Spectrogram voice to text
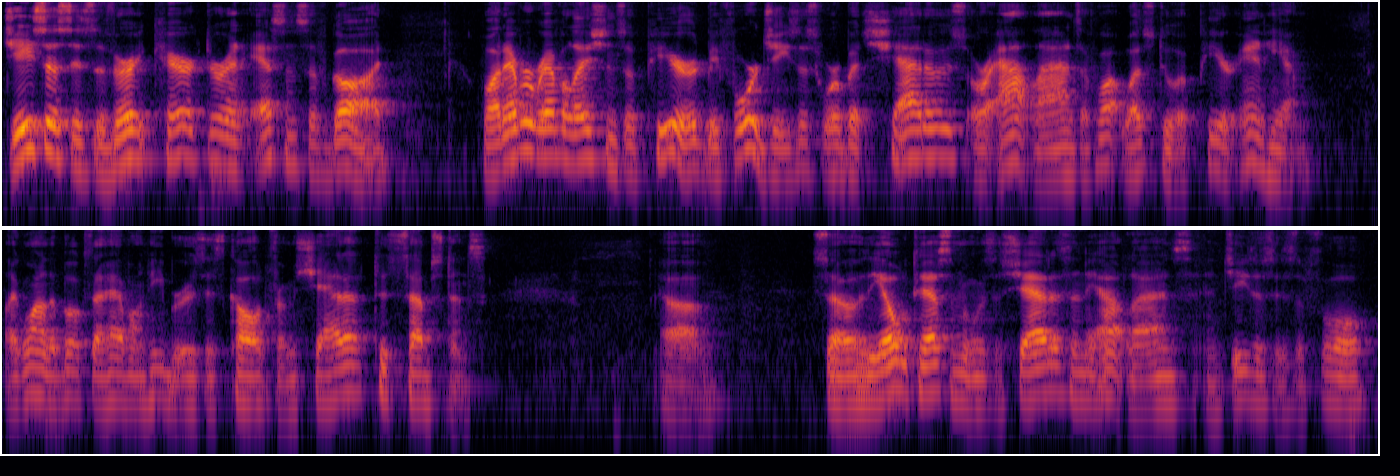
Jesus is the very character and essence of God Whatever revelations appeared before Jesus were but shadows or outlines of what was to appear in him. Like one of the books I have on Hebrews is called From Shadow to Substance. Uh, so the Old Testament was the shadows and the outlines, and Jesus is the full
